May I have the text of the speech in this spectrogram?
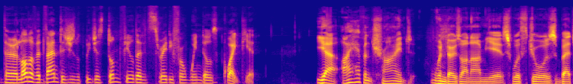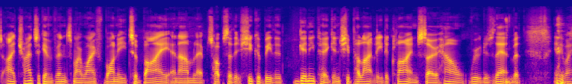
there are a lot of advantages, but we just don't feel that it's ready for Windows quite yet. Yeah, I haven't tried Windows on ARM yet with JAWS, but I tried to convince my wife Bonnie to buy an ARM laptop so that she could be the guinea pig, and she politely declined. So how rude is that? But anyway,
